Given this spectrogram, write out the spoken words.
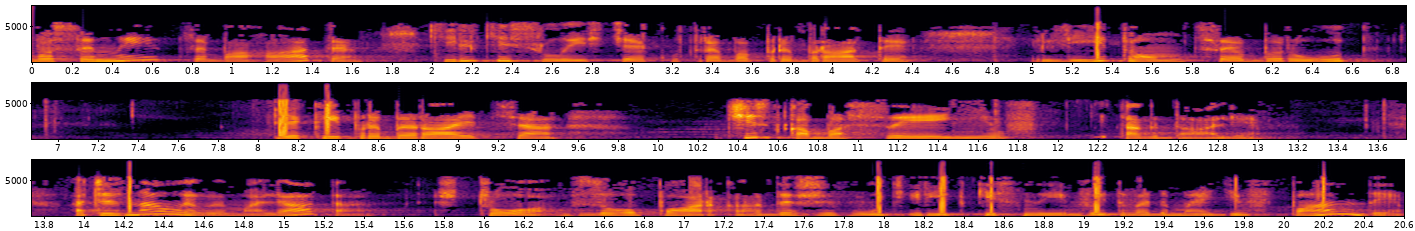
Восени це багата кількість листя, яку треба прибрати. Літом це бруд, який прибирається, чистка басейнів і так далі. А чи знали ви, малята, що в зоопарках, де живуть рідкісний вид ведмедів панди,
